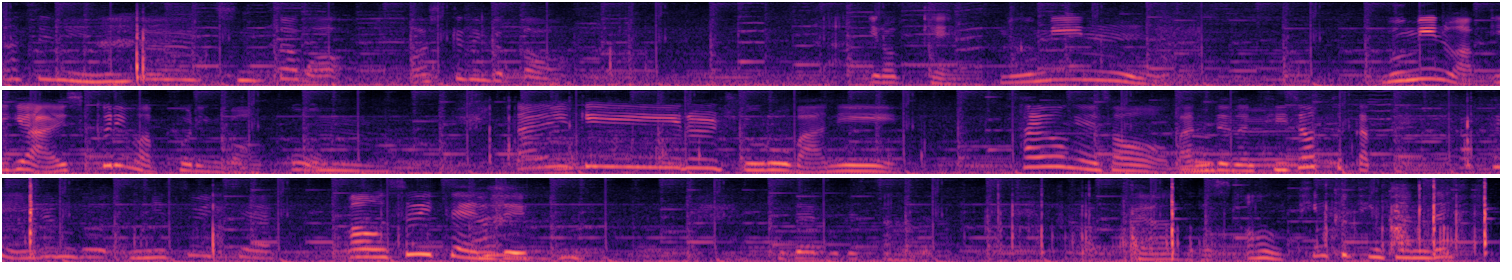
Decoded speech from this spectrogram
사진이 있는데 진짜 마, 맛있게 생겼다. 이렇게 무민 무민 와 이게 아이스크림 와플인 것 같고 음. 딸기를 주로 많이 사용해서 만드는 그러게. 디저트 카페. 카페 이름도 이미 스위트에 어 스위트 앤드. 기대해 보겠습니다. 제가 보겠습니다. 어우 핑크 핑크한데.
